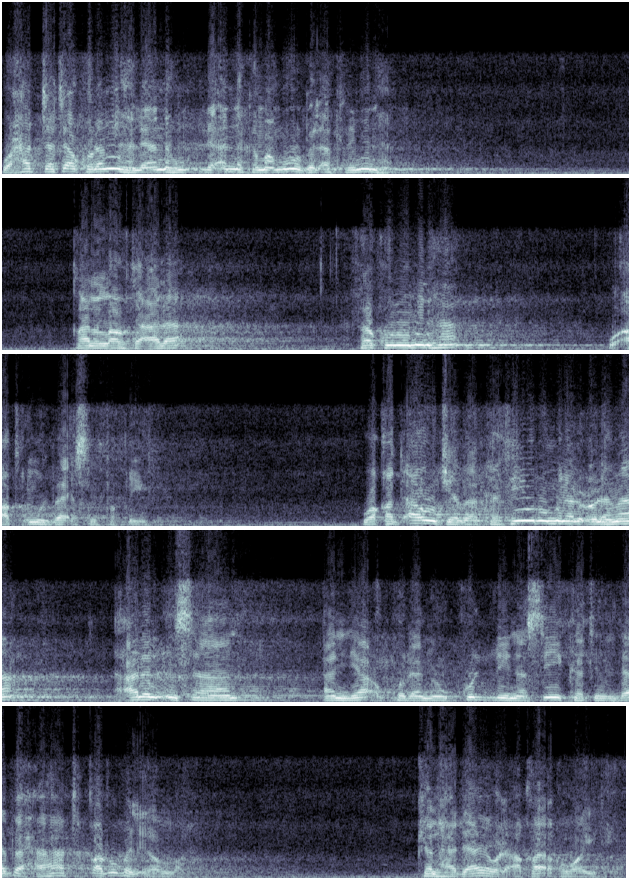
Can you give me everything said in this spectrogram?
وحتى تأكل منها لأنه لأنك مأمور بالأكل منها. قال الله تعالى فكلوا منها وأطعموا البائس الفقير. وقد أوجب كثير من العلماء على الإنسان أن يأكل من كل نسيكة ذبحها تقربا إلى الله كالهدايا والعقائق وغيرها.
